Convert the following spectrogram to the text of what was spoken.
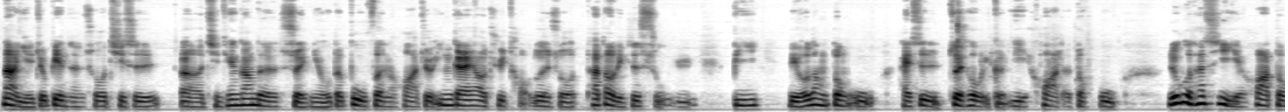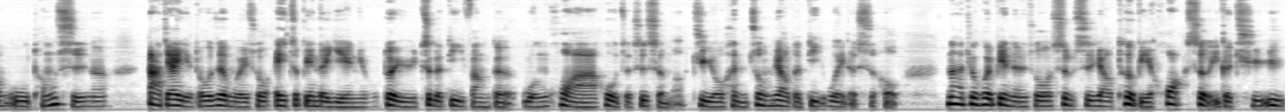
那也就变成说，其实呃，擎天刚的水牛的部分的话，就应该要去讨论说，它到底是属于 B 流浪动物，还是最后一个野化的动物。如果它是野化动物，同时呢，大家也都认为说，哎，这边的野牛对于这个地方的文化啊，或者是什么具有很重要的地位的时候，那就会变成说，是不是要特别划设一个区域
